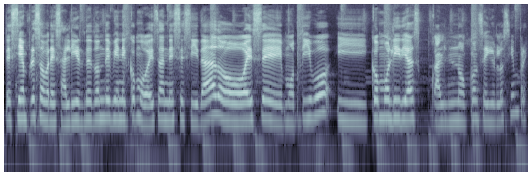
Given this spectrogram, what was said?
de siempre sobresalir? ¿De dónde viene como esa necesidad o ese motivo y cómo lidias al no conseguirlo siempre?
